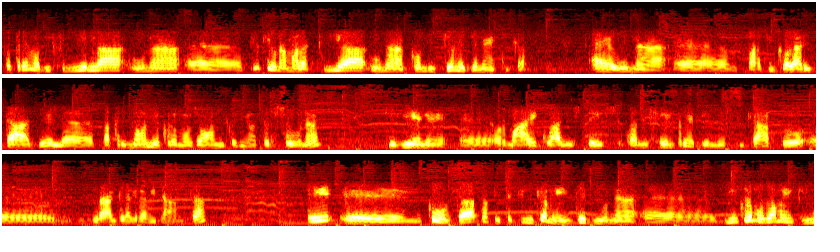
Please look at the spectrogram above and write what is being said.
potremmo definirla una, eh, più che una malattia, una condizione genetica è una eh, particolarità del patrimonio cromosomico di una persona che viene eh, ormai quasi, spesso, quasi, sempre diagnosticato eh, durante la gravidanza e eh, consta proprio tecnicamente di, una, eh, di, un cromosoma in più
